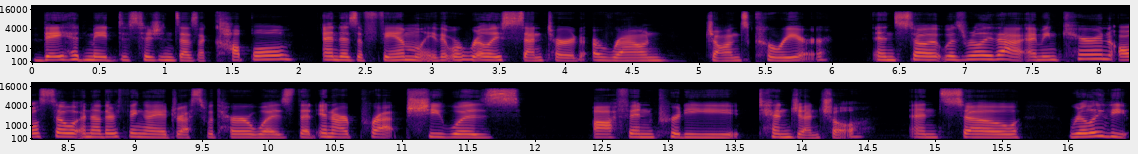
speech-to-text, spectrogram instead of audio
they had made decisions as a couple and as a family that were really centered around John's career. And so it was really that. I mean, Karen also, another thing I addressed with her was that in our prep, she was often pretty tangential. And so, really, the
